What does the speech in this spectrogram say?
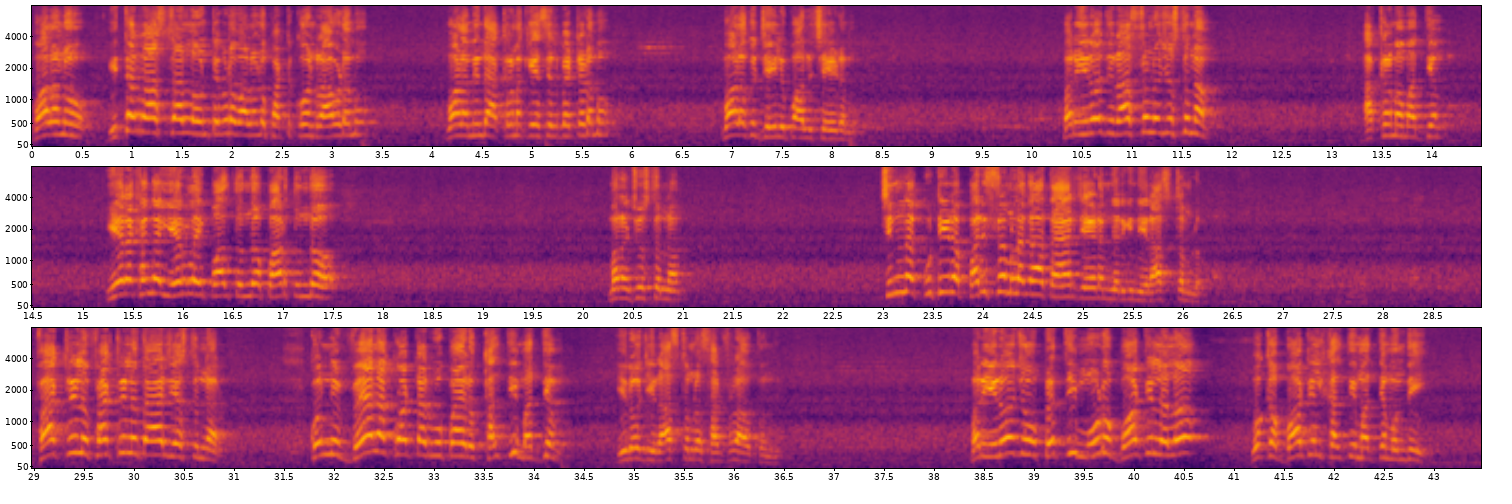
వాళ్ళను ఇతర రాష్ట్రాల్లో ఉంటే కూడా వాళ్ళను పట్టుకొని రావడము వాళ్ళ మీద అక్రమ కేసులు పెట్టడము వాళ్ళకు జైలు పాలు చేయడము. మరి ఈరోజు రాష్ట్రంలో చూస్తున్నాం. అక్రమ మద్యం ఏ రకంగా ఏరులై పాలుతుందో పారుతుందో మనం చూస్తున్నాం. చిన్న కుటీర పరిశ్రమలుగా తయారు చేయడం జరిగింది రాష్ట్రంలో. ఫ్యాక్టరీలు ఫ్యాక్టరీలు తయారు చేస్తున్నారు. కొన్ని వేల కోట్ల రూపాయలు కల్తీ మద్యం ఈరోజు ఈ రాష్ట్రంలో సరఫరా అవుతుంది. మరి ఈరోజు ప్రతి మూడు బాటిళ్ళలో ఒక బాటిల్ కల్తీ మద్యం ఉంది.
